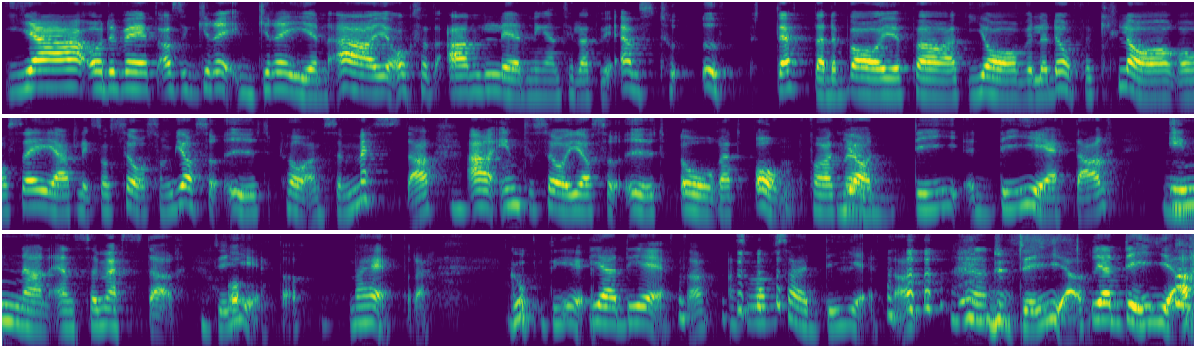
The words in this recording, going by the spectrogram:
Ja, och du vet, alltså gre- grejen är ju också att anledningen till att vi ens tog upp detta, det var ju för att jag ville då förklara och säga att liksom så som jag ser ut på en semester är inte så jag ser ut året om för att Nej. jag di- dietar innan en semester. Och, Dieter. vad heter det? Gå på diet. Ja, dietar. Alltså varför sa jag dietar? Du diar. Jag diar.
